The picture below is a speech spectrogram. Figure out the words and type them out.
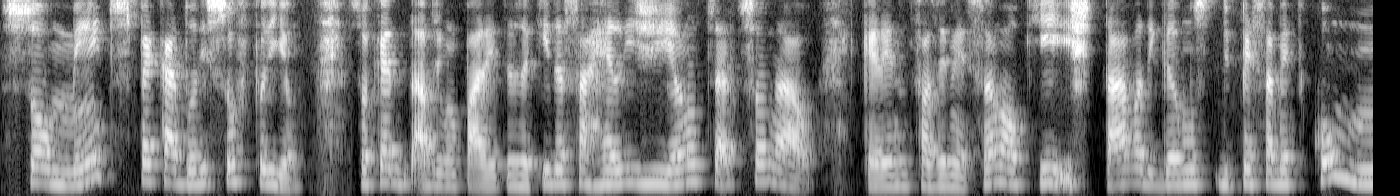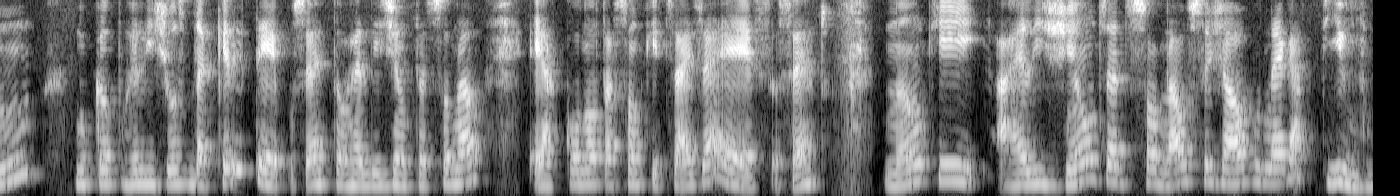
somente os pecadores sofriam. Só quero abrir um parênteses aqui dessa religião tradicional, querendo fazer menção ao que estava, digamos, de pensamento comum no campo religioso daquele tempo, certo? Então, religião tradicional é a conotação que traz é essa, certo? Não que a religião tradicional seja algo negativo,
